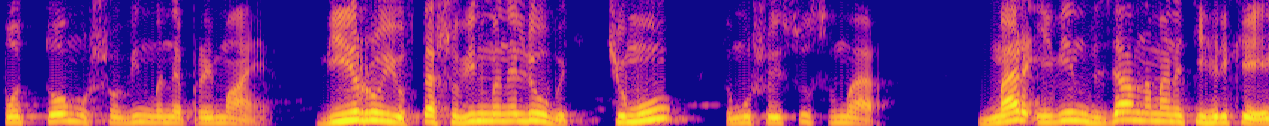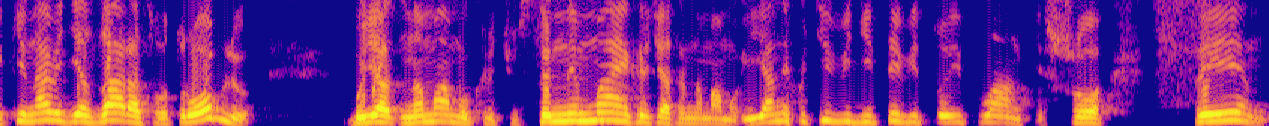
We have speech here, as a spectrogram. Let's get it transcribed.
по тому, що Він мене приймає. Вірую в те, що Він мене любить. Чому? Тому що Ісус вмер. Вмер і Він взяв на мене ті гріхи, які навіть я зараз от роблю, бо я на маму кричу. Син не має кричати на маму. І я не хотів відійти від тої планки, що син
